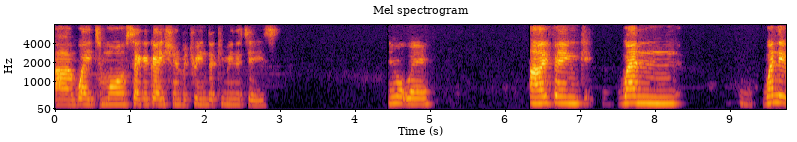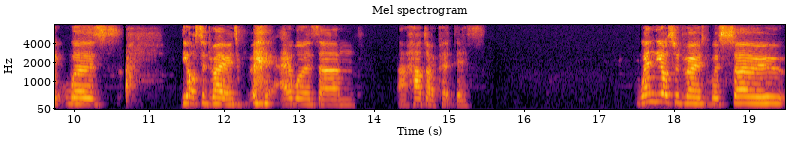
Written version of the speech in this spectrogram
uh, way to more segregation between the communities. In what way? I think when when it was the Oxford Road, I was um, uh, how do I put this? When the Oxford Road was so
